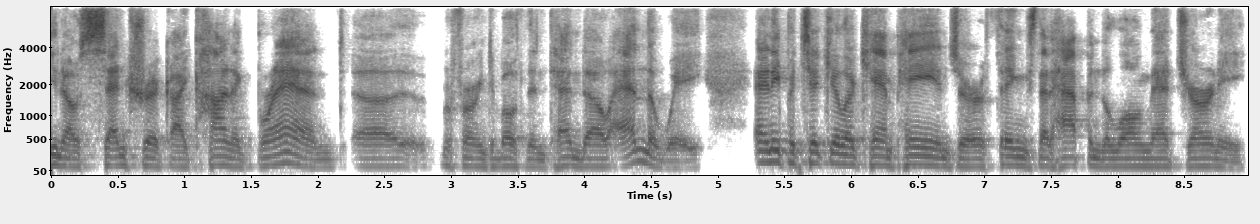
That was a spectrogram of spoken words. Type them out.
you know, centric, iconic brand, uh, referring to both Nintendo and the Wii, any particular campaigns or things that happened along that journey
